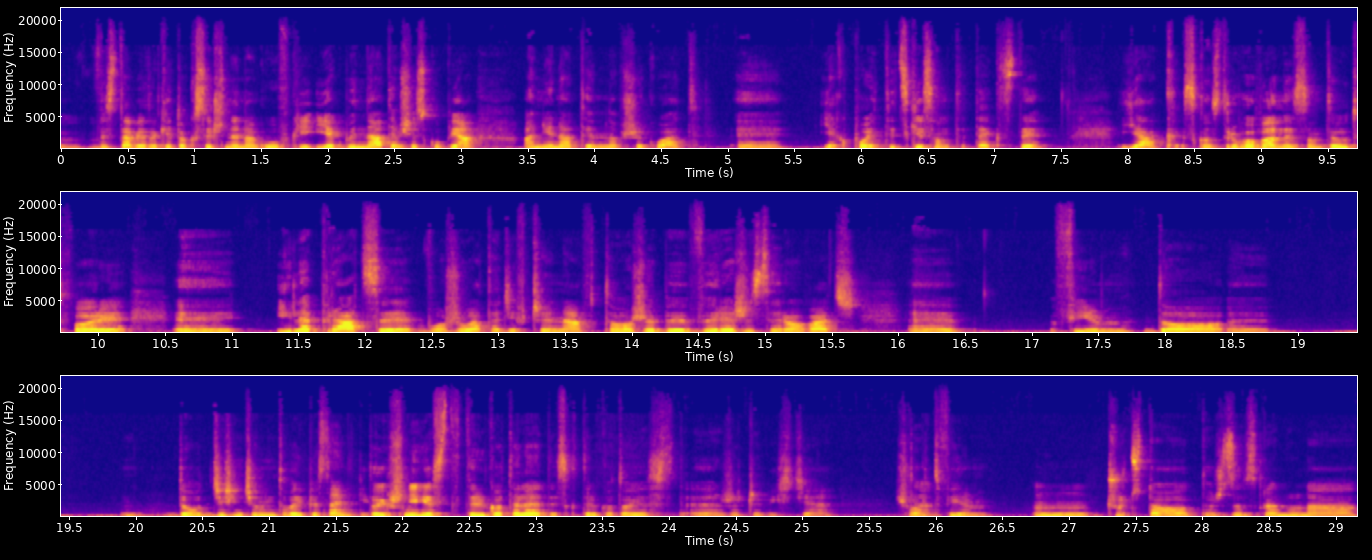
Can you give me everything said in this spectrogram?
wystawia takie toksyczne nagłówki i jakby na tym się skupia, a nie na tym na przykład, y, jak poetyckie są te teksty, jak skonstruowane są te utwory, ile pracy włożyła ta dziewczyna w to, żeby wyreżyserować e, film do, e, do 10-minutowej piosenki. To już nie jest tylko teledysk, tylko to jest e, rzeczywiście short Tak. film. Mhm. Czuć to też ze względu na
